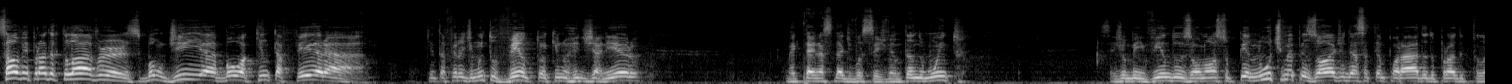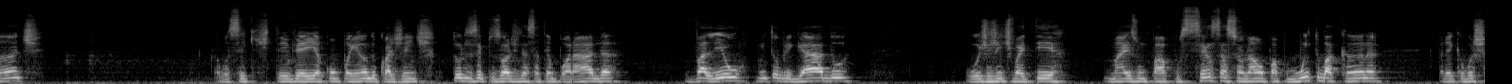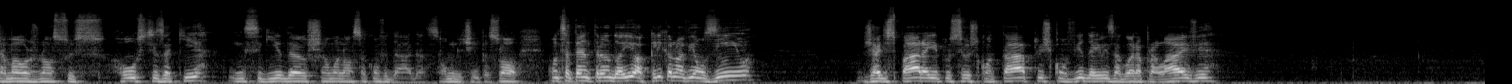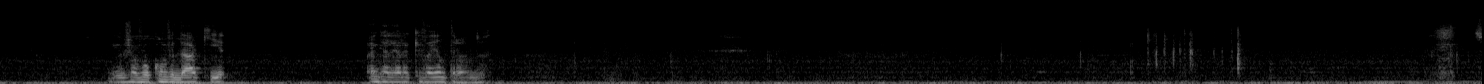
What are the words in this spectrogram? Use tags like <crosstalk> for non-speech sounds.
Salve Product Lovers! Bom dia, boa quinta-feira! Quinta-feira de muito vento aqui no Rio de Janeiro. Como é que tá aí na cidade de vocês? Ventando muito? Sejam bem-vindos ao nosso penúltimo episódio dessa temporada do Product Lunch. Para você que esteve aí acompanhando com a gente todos os episódios dessa temporada, valeu, muito obrigado. Hoje a gente vai ter mais um papo sensacional, um papo muito bacana Peraí que eu vou chamar os nossos hosts aqui. Em seguida eu chamo a nossa convidada. Só um minutinho, pessoal. Quando você está entrando aí, ó, clica no aviãozinho. Já dispara aí para os seus contatos. Convida eles agora para a live. Eu já vou convidar aqui a galera que vai entrando.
